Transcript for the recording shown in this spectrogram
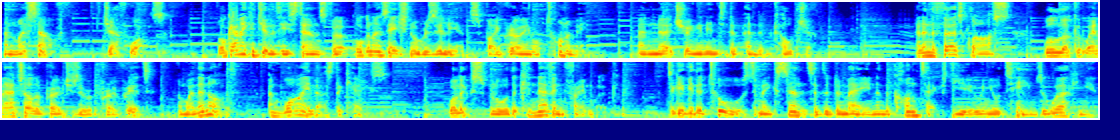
and myself, Geoff Watts. Organic agility stands for organizational resilience by growing autonomy and nurturing an interdependent culture. And in the first class, we'll look at when agile approaches are appropriate and when they're not, and why that's the case. We'll explore the Cynefin framework to give you the tools to make sense of the domain and the context you and your teams are working in,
